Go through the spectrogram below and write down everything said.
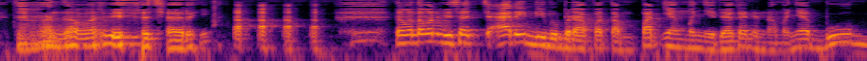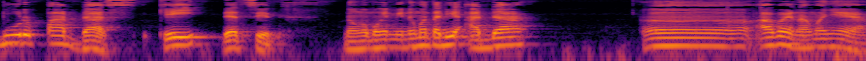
teman-teman bisa cari. Teman-teman bisa cari di beberapa tempat yang menyediakan yang namanya bubur padas. Oke that's it. Nah ngomongin minuman tadi ada eh apa ya namanya ya?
